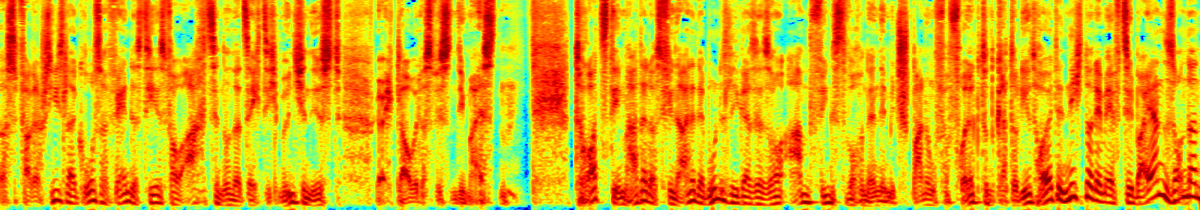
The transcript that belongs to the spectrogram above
Dass Pfarrer Schießler großer Fan des TSV 1860 München ist, ja, ich glaube, das wissen die meisten. Trotzdem hat er das Finale der Bundesliga-Saison am Pfingstwochenende mit Spannung verfolgt und gratuliert heute nicht nur dem FC Bayern, sondern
